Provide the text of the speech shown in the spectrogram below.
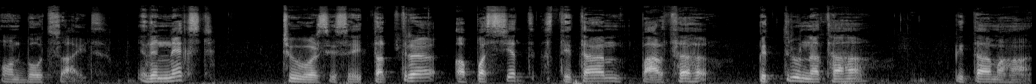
on both sides. In the next two verses say, Tatra apasyat sthitan partha pitrunatha pitamahan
